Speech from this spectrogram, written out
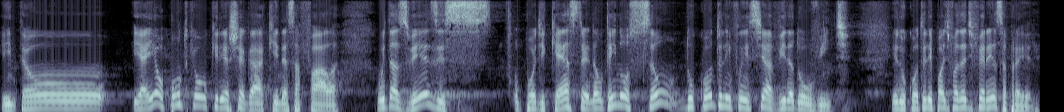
Então, e aí é o ponto que eu queria chegar aqui nessa fala. Muitas vezes o podcaster não tem noção do quanto ele influencia a vida do ouvinte e do quanto ele pode fazer a diferença para ele.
